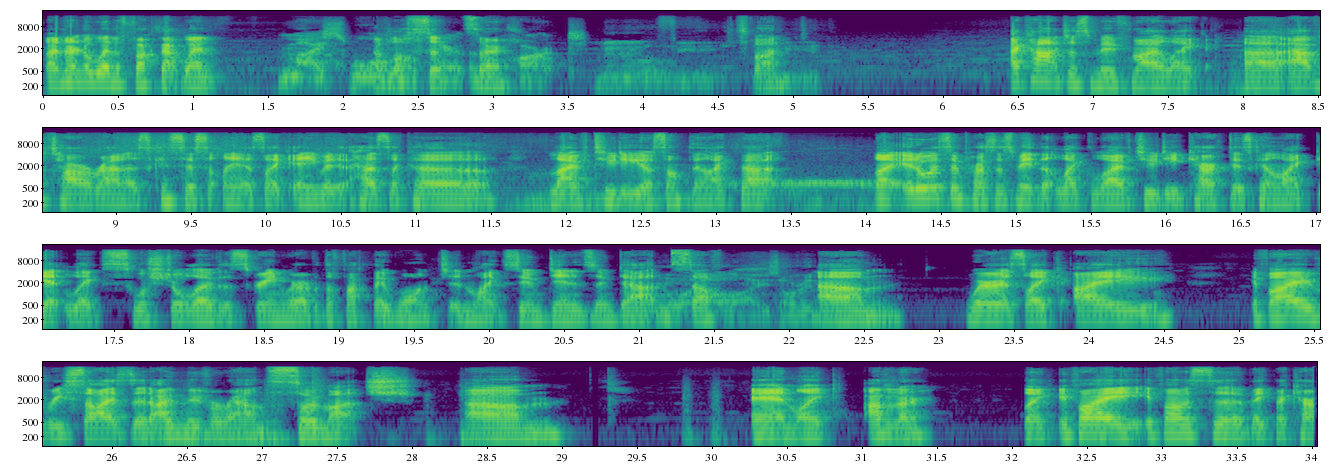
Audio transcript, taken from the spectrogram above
I don't know where the fuck that went. My swarm I've lost it, so- apart. It's fine. I can't just move my like uh, avatar around as consistently as like anybody that has like a live 2D or something like that. Like it always impresses me that like live 2D characters can like get like swooshed all over the screen wherever the fuck they want and like zoomed in and zoomed out and stuff. Um, whereas like I, if I resize it, I move around so much. Um, and like I don't know, like if I if I was to make my character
